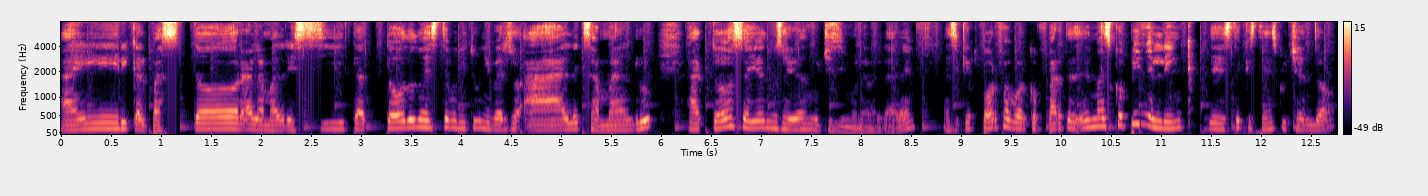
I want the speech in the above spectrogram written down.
a Erika, al pastor, a la madrecita, todo este bonito universo, a Alex, a Malru, a todos ellos nos ayudan muchísimo, la verdad, ¿eh? Así que por favor, compartan, es más, copien el link de este que están escuchando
